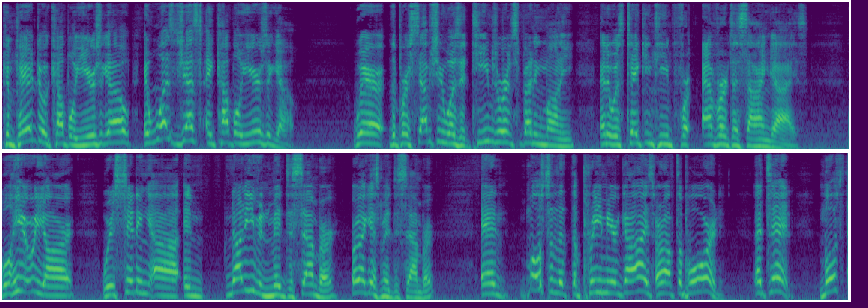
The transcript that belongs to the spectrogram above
compared to a couple years ago, it was just a couple years ago where the perception was that teams weren't spending money and it was taking teams forever to sign guys. Well, here we are. We're sitting uh, in not even mid December, or I guess mid December, and most of the, the premier guys are off the board. That's it. Most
